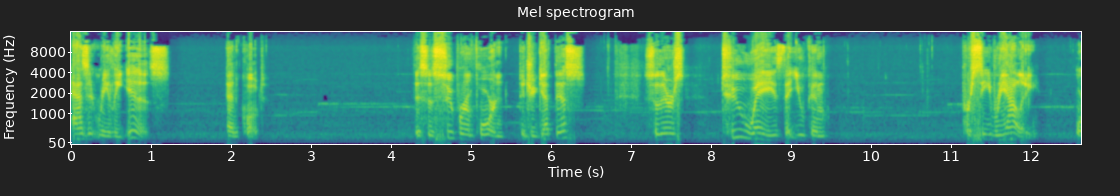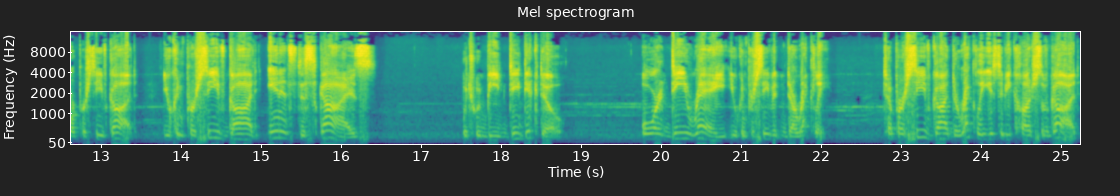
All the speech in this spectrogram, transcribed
as it really is. End quote. This is super important. Did you get this? So there's two ways that you can perceive reality or perceive God. You can perceive God in its disguise, which would be de dicto, or de re, you can perceive it directly. To perceive God directly is to be conscious of God.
